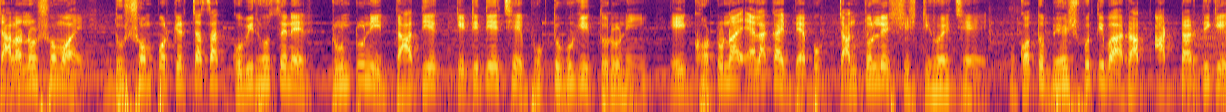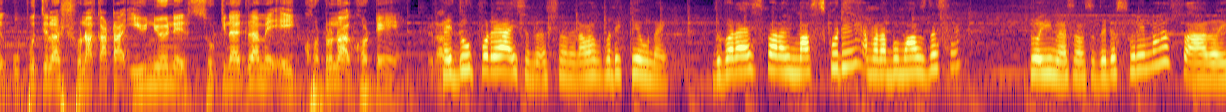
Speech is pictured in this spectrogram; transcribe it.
চালানোর সময় দুঃসম্পর্কের চাচা কবির হোসেনের টুনটুনি দা দিয়ে কেটে দিয়েছে ভুক্তভোগী তরুণী। এই ঘটনা এলাকায় ব্যাপক চাঞ্চল্যের সৃষ্টি হয়েছে। গত বৃহস্পতিবার রাত আটটার দিকে উপজেলার সোনাকাটা ইউনিয়নের সকিনা গ্রামে এই ঘটনা ঘটে। দুপুরে আইসে শোনেন, আমার উপরে কেউ নাই। দুপুরে আইস পর আমি মাছ করি, আমার আব্বু মাছ দিয়েছে রুই মাছ আছে, দুইটা সরি মাছ আর ওই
